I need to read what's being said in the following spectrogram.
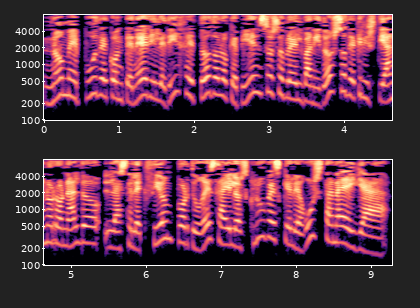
No me pude contener y le dije todo lo que pienso sobre el vanidoso de Cristiano Ronaldo, la selección portuguesa y los clubes que le gustan a ella.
